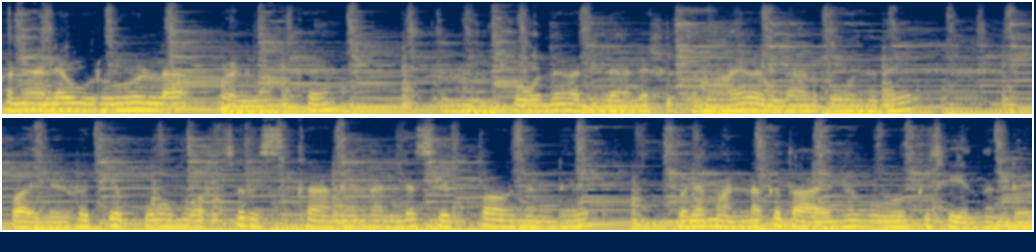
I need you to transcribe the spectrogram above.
ഒക്കെ നല്ല ഉറവുള്ള വെള്ളമൊക്കെ പോകുന്നത് കണ്ടില്ല. നല്ല ശുദ്ധമായ വെള്ളമാണ് പോകുന്നത്. അപ്പോൾ അതിലൂടെയൊക്കെ പോകുമ്പോൾ കുറച്ച് റിസ്ക്കാണ് നല്ല സ്ലിപ്പ് ആവുന്നുണ്ട്. അതുപോലെ മണ്ണൊക്കെ താഴ്ന്നു പോവുകയൊക്കെ ചെയ്യുന്നുണ്ട്.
